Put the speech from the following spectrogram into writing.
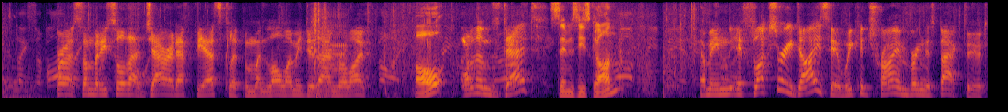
If they survive, Bro, somebody saw that. JaredFPS clip and went, lol, let me do that in real life. Oh, One of them's dead? Simsy's gone. I mean, if Fluxury dies here, we could try and bring this back, dude.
